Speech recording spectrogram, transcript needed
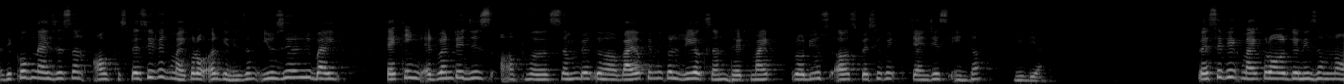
recognition of specific microorganism usually by taking advantages of uh, some uh, biochemical reaction that might produce a specific changes in the media specific ઓર્ગેનિઝમનો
